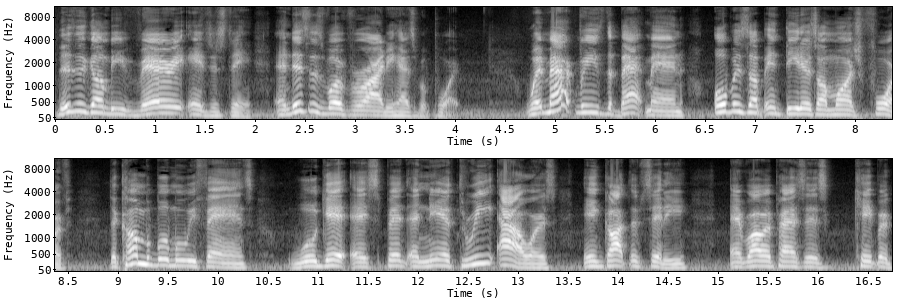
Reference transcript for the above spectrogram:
This is going to be very interesting, and this is what Variety has reported. When Matt Reeves' The Batman opens up in theaters on March 4th, the comic book movie fans will get a spent a near three hours in Gotham City and Robert Pattinson's Caped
